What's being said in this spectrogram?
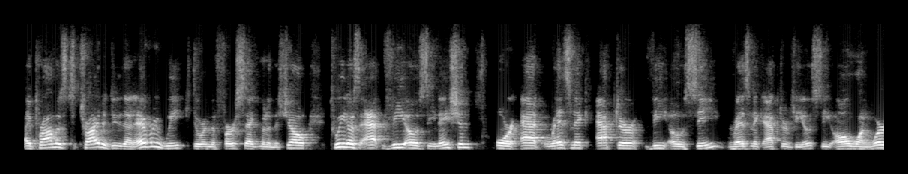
I promise to try to do that every week during the first segment of the show. Tweet us at VOC Nation or at Resnick after VOC, Resnick after VOC, all one word.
